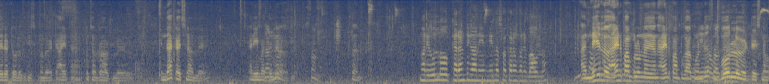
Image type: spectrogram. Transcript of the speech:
వేరే వాళ్ళకి తీసుకున్నాడు కాబట్టి ఆయన కొంచెం రావట్లేదు. ఇందాక వచ్చిన వాళ్ళే కానీ ఈ మధ్యనే రావట్లేదు. సరే. మరి ఊళ్ళో కరెంట్ కానీ నీళ్ళ సౌకర్యం కానీ బాగుందా? ఆ నీళ్ళు ఆయన పంపులు ఉన్నాయి కానీ ఆయన పంపు కాకుండా బోర్లో పెట్టేసినాం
